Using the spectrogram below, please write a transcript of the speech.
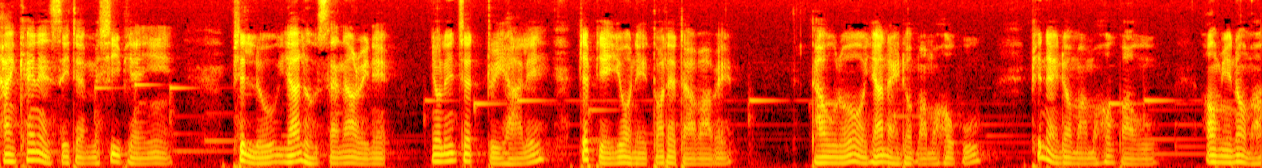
ခိုင်ခန့်တဲ့စိတ်ဓာတ်မရှိပြန်ရင် ဖြစ်လို့ရလို့ဆန္ဒတွေနဲ့ညှို့လင်းချက်တွေဟာလေပြက်ပြယ်ရော့နေသွားတတ်တာပါပဲဒါဟုတော့ရနိုင်တော့မှာမဟုတ်ဘူးဖြစ်နိုင်တော့မှာမဟုတ်ပါဘူးအောင်မြင်တော့မှာ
